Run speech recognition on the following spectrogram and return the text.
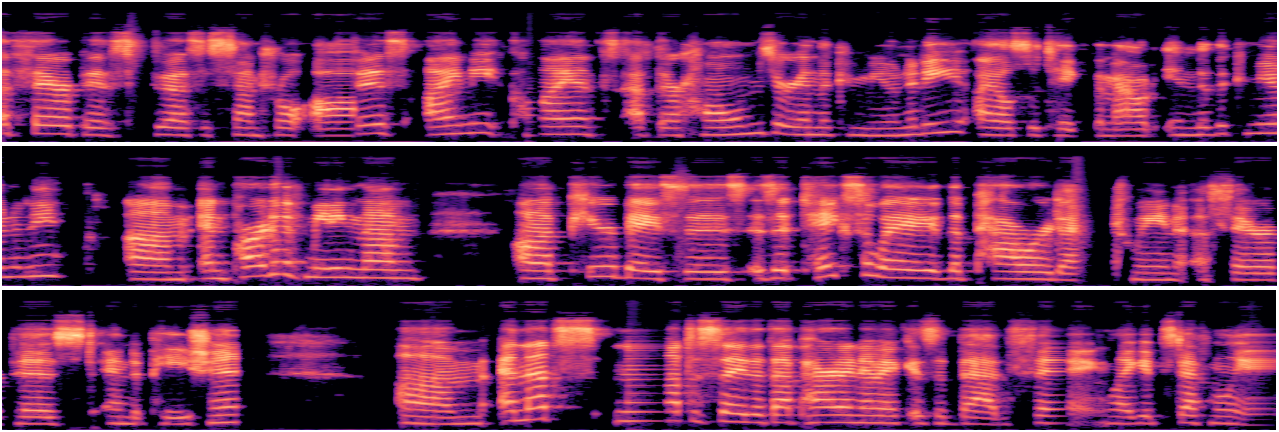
a therapist who has a central office, I meet clients at their homes or in the community. I also take them out into the community. Um, and part of meeting them on a peer basis is it takes away the power between a therapist and a patient. Um, and that's not to say that that power dynamic is a bad thing. Like it's definitely,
